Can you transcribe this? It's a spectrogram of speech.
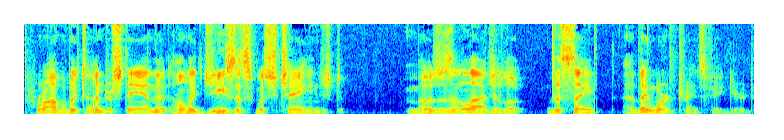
probably to understand that only Jesus was changed. Moses and Elijah looked the same. Uh, they weren't transfigured.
